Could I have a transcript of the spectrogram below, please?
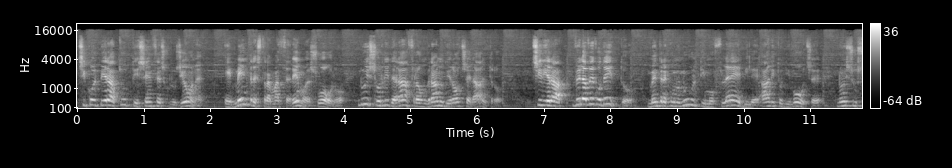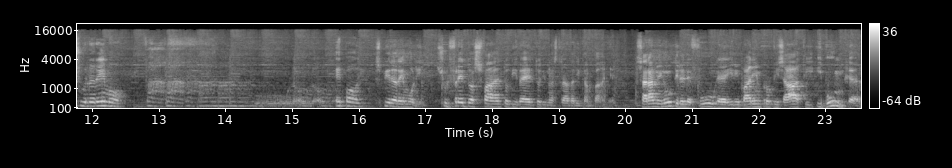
Ci colpirà tutti senza esclusione e mentre stramazzeremo al suolo, lui sorriderà fra un grano di roccia e l'altro. Ci dirà, ve l'avevo detto, mentre con un ultimo flebile alito di voce noi sussurreremo, va, va, va, e poi spireremo lì, sul freddo asfalto divelto di una strada di campagna. Saranno inutili le fughe, i ripari improvvisati, i bunker.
